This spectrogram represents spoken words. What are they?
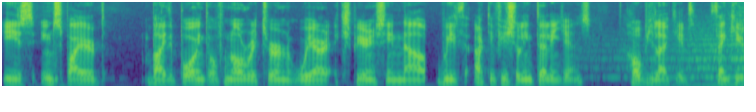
is inspired by the point of no return we are experiencing now with artificial intelligence. Hope you like it. Thank you.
